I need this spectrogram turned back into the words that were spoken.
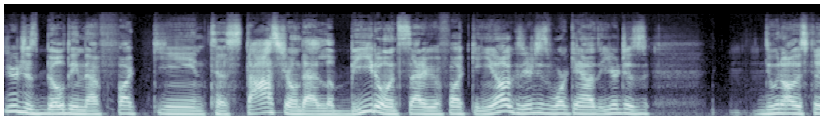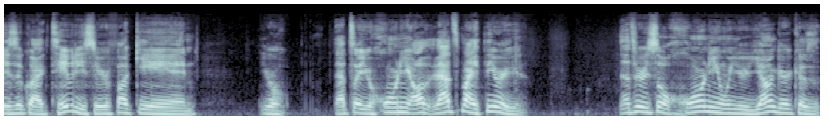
you're just building that fucking testosterone, that libido inside of your fucking, you know, because you're just working out, you're just doing all this physical activity. So you're fucking, you're, that's why you're horny. All that's my theory. That's why you're so horny when you're younger because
